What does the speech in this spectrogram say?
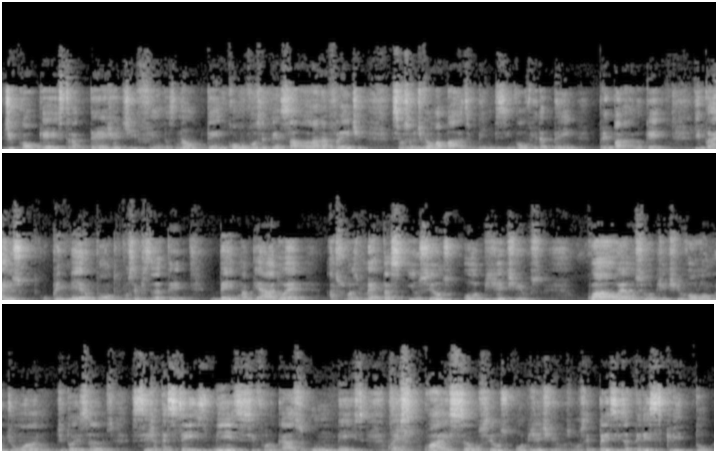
de qualquer estratégia de vendas. Não tem como você pensar lá na frente se você não tiver uma base bem desenvolvida, bem preparada, ok? E para isso, o primeiro ponto que você precisa ter bem mapeado é as suas metas e os seus objetivos. Qual é o seu objetivo ao longo de um ano, de dois anos, seja até seis meses, se for o caso, um mês. Mas quais são os seus objetivos? Você precisa ter escrito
